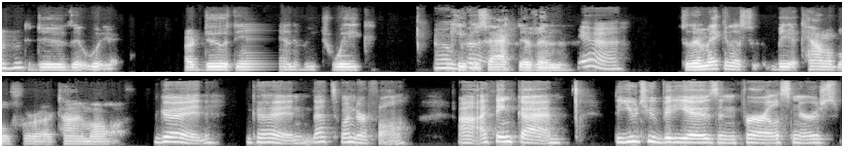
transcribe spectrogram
mm-hmm. to do that we are due at the end of each week. Oh, keep good. us active and yeah. So they're making us be accountable for our time off. Good, good. That's wonderful. Uh, I think uh, the YouTube videos, and for our listeners,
